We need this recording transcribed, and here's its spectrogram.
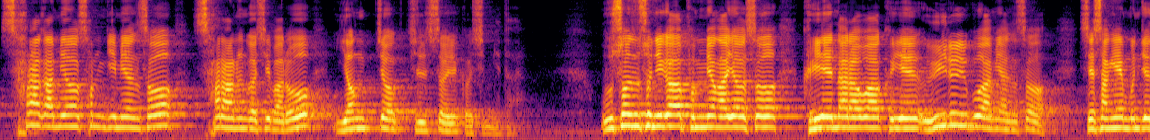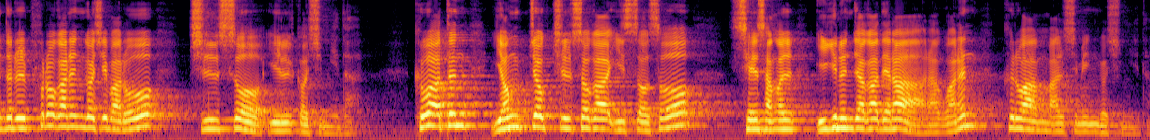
살아가며 섬기면서 살아가는 것이 바로 영적 질서일 것입니다. 우선순위가 분명하여서 그의 나라와 그의 의를 구하면서 세상의 문제들을 풀어가는 것이 바로 질서일 것입니다. 그와 같은 영적 질서가 있어서 세상을 이기는 자가 되라 라고 하는 그러한 말씀인 것입니다.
